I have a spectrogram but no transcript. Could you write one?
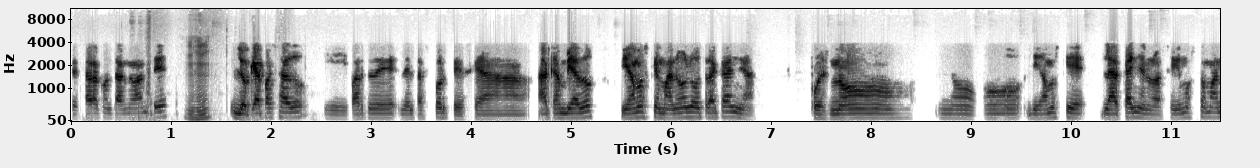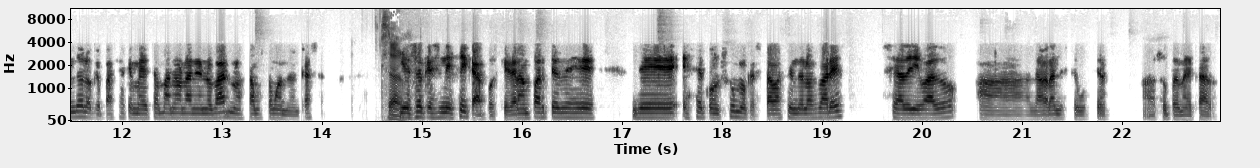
te estaba contando antes, lo que ha pasado y parte del transporte se ha, ha, cambiado, digamos que Manolo otra caña, pues no, no, digamos que la caña no la seguimos tomando, lo que pasa es que me de tomarla en el bar, no la estamos tomando en casa. ¿Y eso qué significa? Pues que gran parte de, de ese consumo que se estaba haciendo en los bares se ha derivado a la gran distribución al supermercado.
